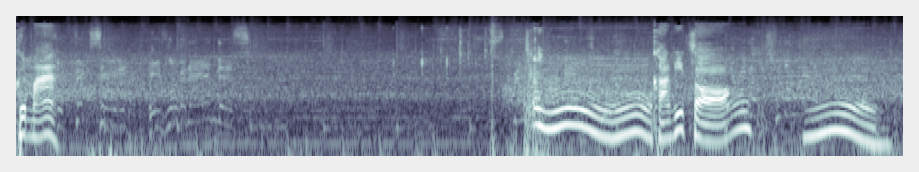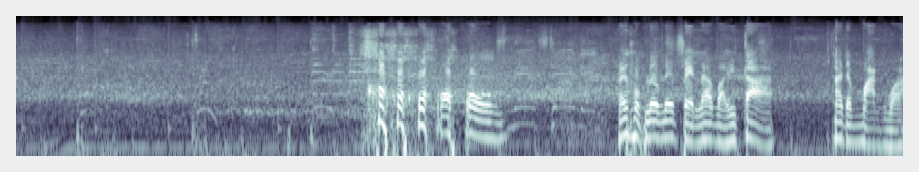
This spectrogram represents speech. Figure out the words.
ขึ้นมา Fixated. He's looking to end this. อืมครั้งที่สองอืมโอ้โหเฮ้ยผมเริ่มเล่นเป็นแล้วบาริต้า น่าจะมันว่ะ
